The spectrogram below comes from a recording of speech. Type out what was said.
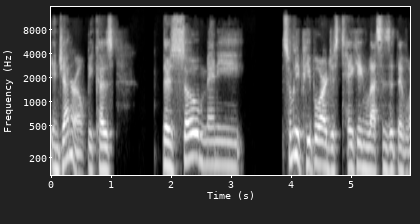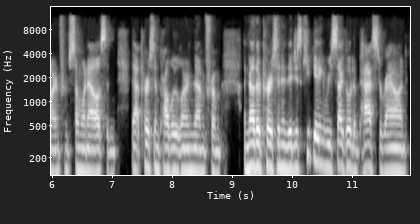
in general because there's so many so many people are just taking lessons that they've learned from someone else and that person probably learned them from another person and they just keep getting recycled and passed around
